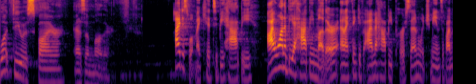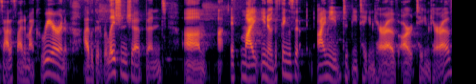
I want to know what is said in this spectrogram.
what do you aspire as a mother? I just want my kid to be happy. I want to be a happy mother. And I think if I'm a happy person, which means if I'm satisfied in my career and if I have a good relationship and um, if my, you know, the things that I need to be taken care of are taken care of.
